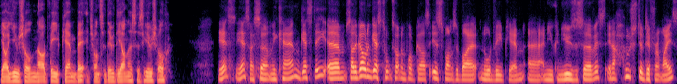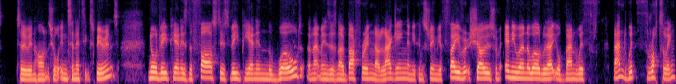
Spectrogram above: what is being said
your usual NordVPN bit. Do you want to do the honours as usual? Yes, yes, I certainly can, Guesty. Um, so the Gold and Guest Talk Tottenham podcast is sponsored by NordVPN, uh, and you can use the service in a host of different ways to enhance your internet experience. NordVPN is the fastest VPN in the world, and that means there's no buffering, no lagging, and you can stream your favorite shows from anywhere in the world without your bandwidth bandwidth throttling.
